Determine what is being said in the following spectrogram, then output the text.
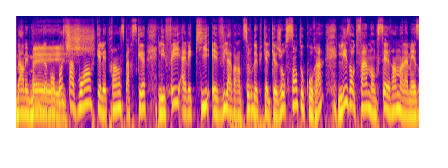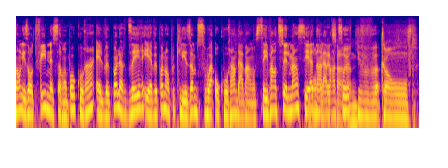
Mais en même temps, Mais ils ne vont pas je- savoir qu'elle est trans parce que les filles avec qui elle vit l'aventure depuis quelques jours sont au courant. Les autres femmes, donc si elles rentrent dans la maison, les autres filles ne seront pas au courant. Elle veut pas leur dire et elle veut pas non plus que les hommes soient au courant d'avance. Éventuellement c'est elle dans l'aventure qui va. Compte.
